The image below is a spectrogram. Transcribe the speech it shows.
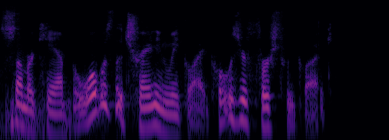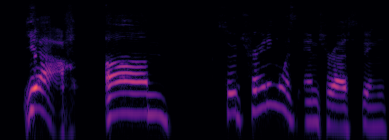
summer camp but what was the training week like what was your first week like yeah um so training was interesting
